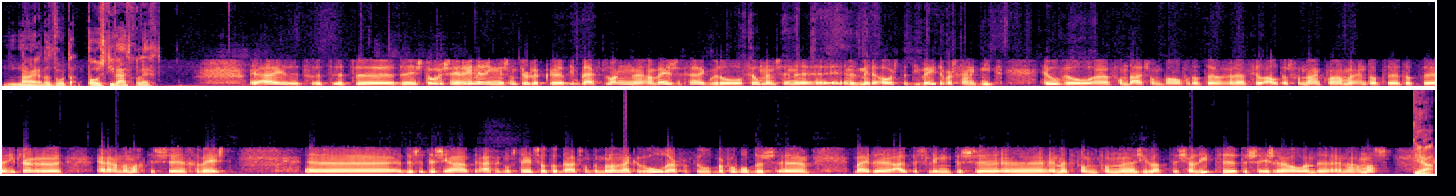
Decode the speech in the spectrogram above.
nou ja, dat wordt positief uitgelegd. Ja, het, het, het, eh, de historische herinnering is natuurlijk, eh, die blijft lang eh, aanwezig. Hè? Ik bedoel, veel mensen in, in het Midden-Oosten die weten waarschijnlijk niet heel veel van Duitsland, behalve dat er veel auto's vandaan kwamen en dat, dat Hitler eh, er aan de macht is geweest. Eh, dus het is ja, het eigenlijk nog steeds zo dat Duitsland een belangrijke rol daar vervult. Bijvoorbeeld dus eh, bij de uitwisseling tussen, eh, met van, van Gilad Shalit tussen Israël en, de, en Hamas. Ja.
